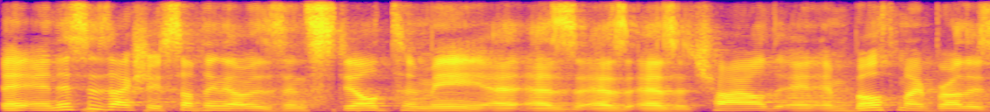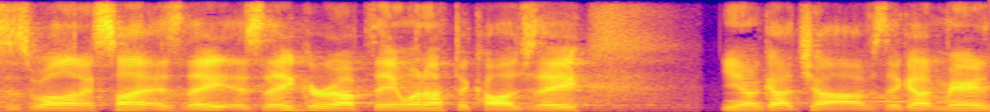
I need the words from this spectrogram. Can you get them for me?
And, this is actually something that was instilled to me as, as, as a child, and, and both my brothers as well. And I saw it as they, as they grew up, they went off to college, they, you know, got jobs, they got married.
